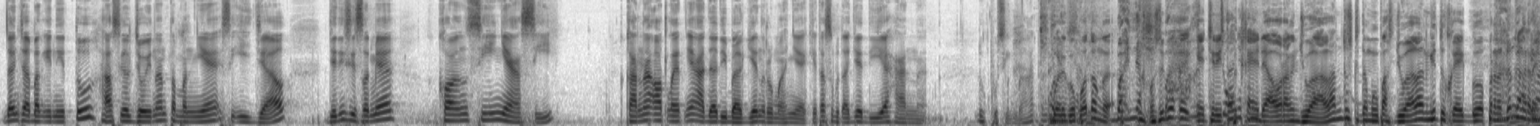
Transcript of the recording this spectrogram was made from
Dan cabang ini tuh hasil joinan temennya si Ijal. Jadi sistemnya konsinyasi karena outletnya ada di bagian rumahnya. Kita sebut aja dia Hana. Duh pusing banget. Boleh gue potong gak? Banyak Maksud gue kayak, kayak ceritanya kayak ada orang jualan Terus ketemu pas jualan gitu Kayak gue pernah denger ya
